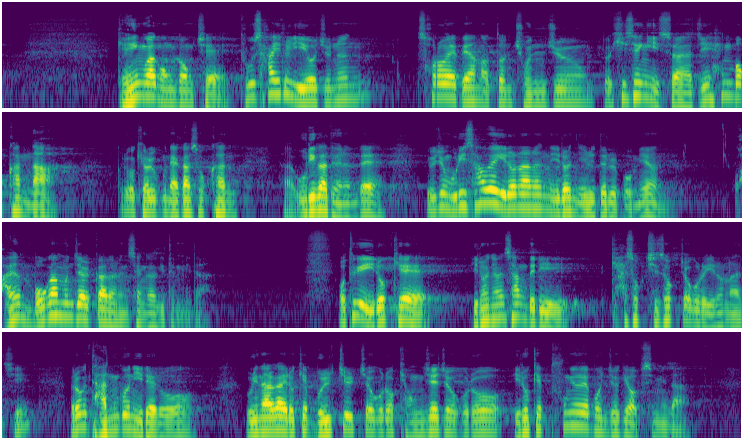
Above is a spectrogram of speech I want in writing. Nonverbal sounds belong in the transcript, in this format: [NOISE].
개인과 공동체 두 사이를 이어주는 서로에 대한 어떤 존중 또 희생이 있어야지 행복한 나 그리고 결국 내가 속한 우리가 되는데 요즘 우리 사회에 일어나는 이런 일들을 보면 과연 뭐가 문제일까라는 생각이 듭니다. 어떻게 이렇게 이런 현상들이 계속 지속적으로 일어나지? 여러분 단군 이래로 우리나라가 이렇게 물질적으로 경제적으로 이렇게 풍요해 본 적이 없습니다.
